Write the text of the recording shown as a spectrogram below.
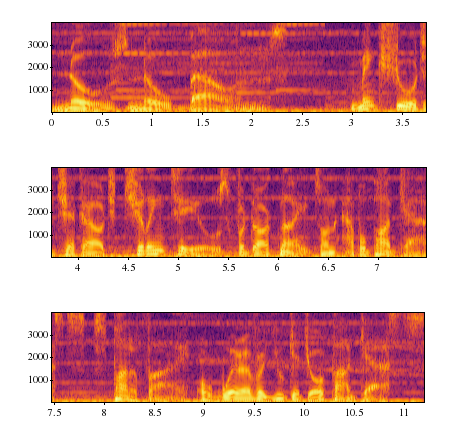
knows no bounds. Make sure to check out Chilling Tales for Dark Nights on Apple Podcasts, Spotify, or wherever you get your podcasts.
